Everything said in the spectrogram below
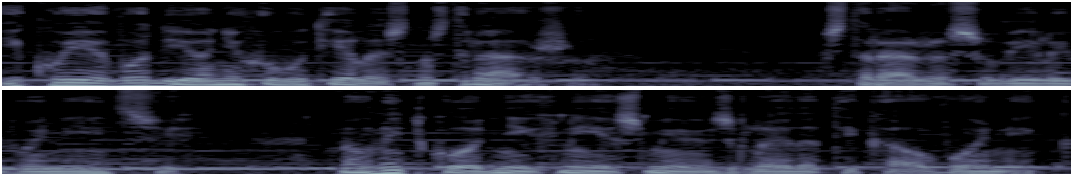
i koji je vodio njihovu tjelesnu stražu. Straža su bili vojnici, no nitko od njih nije smio izgledati kao vojnik.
